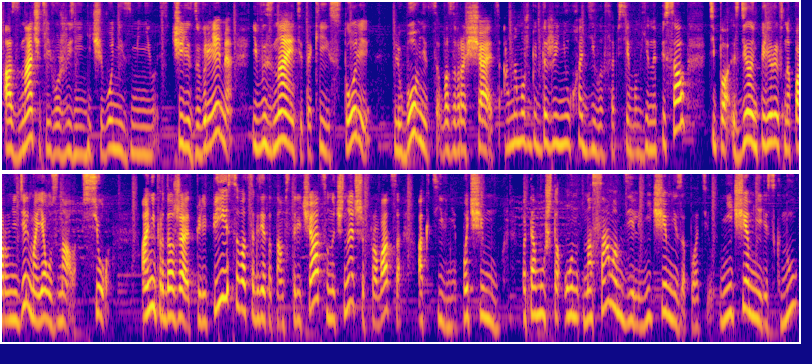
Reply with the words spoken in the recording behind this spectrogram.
а значит в его жизни ничего не изменилось. Через время, и вы знаете такие истории, любовница возвращается. Она, может быть, даже и не уходила совсем. Он ей написал, типа, сделаем перерыв на пару недель, моя узнала. Все. Они продолжают переписываться, где-то там встречаться, начинает шифроваться активнее. Почему? Потому что он на самом деле ничем не заплатил, ничем не рискнул,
